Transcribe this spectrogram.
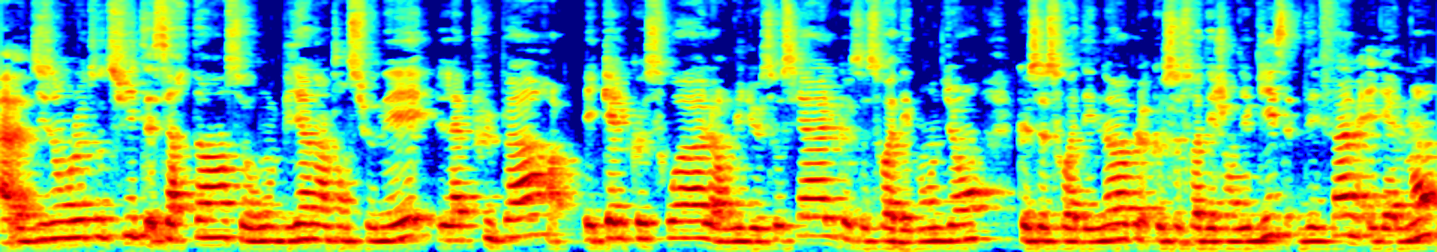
Euh, disons-le tout de suite, certains seront bien intentionnés, la plupart, et quel que soit leur milieu social, que ce soit des mendiants, que ce soit des nobles, que ce soit des gens d'église, des femmes également,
